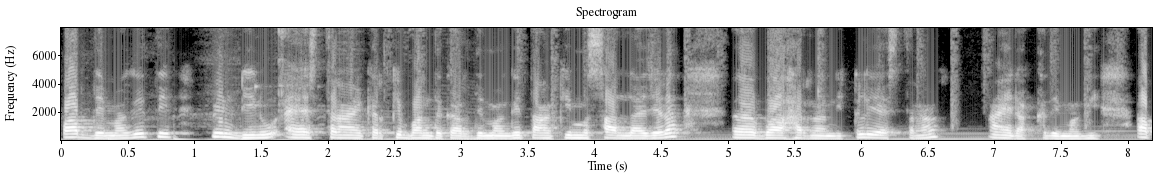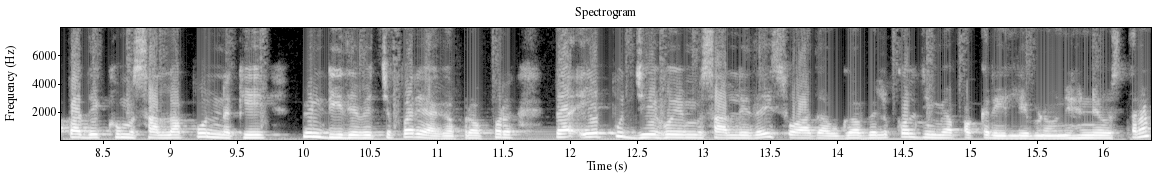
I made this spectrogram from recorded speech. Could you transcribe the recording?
ਭਰ ਦੇਵਾਂਗੇ ਤੇ ਭਿੰਡੀ ਨੂੰ ਇਸ ਤਰ੍ਹਾਂ ਐ ਕਰਕੇ ਬੰਦ ਕਰ ਦੇਵਾਂਗੇ ਤਾਂ ਕਿ ਮਸਾਲਾ ਜਿਹੜਾ ਅਹ, ਬਾਹਰ ਨਾ ਨਿਕਲੇ ਇਸ ਤਰ੍ਹਾਂ। ਐ ਰੱਖ ਦੇਵਾਂਗੇ। ਆਪਾਂ ਦੇਖੋ ਮਸਾਲਾ ਭੁੰਨ ਕੇ ਭਿੰਡੀ ਦੇ ਵਿੱਚ ਭਰਿਆਗਾ ਪ੍ਰੋਪਰ ਤਾਂ ਇਹ ਭੁੱਜੇ ਹੋਏ ਮਸਾਲੇ ਦਾ ਹੀ ਸਵਾਦ ਆਊਗਾ। ਬਿਲਕੁਲ ਜਿਵੇਂ ਆਪਾਂ ਕਰੇਲੇ ਬਣਾਉਨੇ ਹੁੰਨੇ ਉਸ ਤਰ੍ਹਾਂ।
